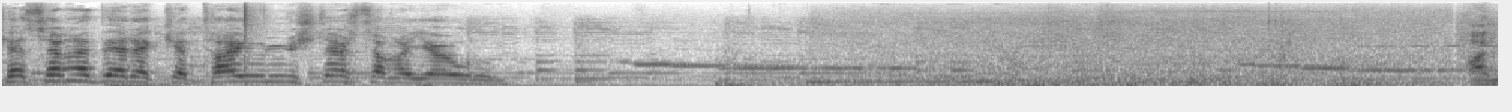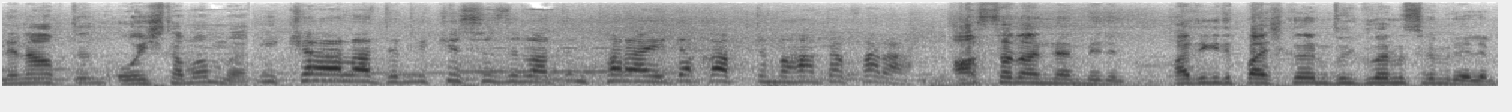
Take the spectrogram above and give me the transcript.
Kesene bereket. Hayırlı işler sana yavrum. Anne ne yaptın? O iş tamam mı? İki ağladım, iki sızıladım. Parayı da kaptım. Aha da para. Aslan annem benim. Hadi gidip başkalarının duygularını sömürelim.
